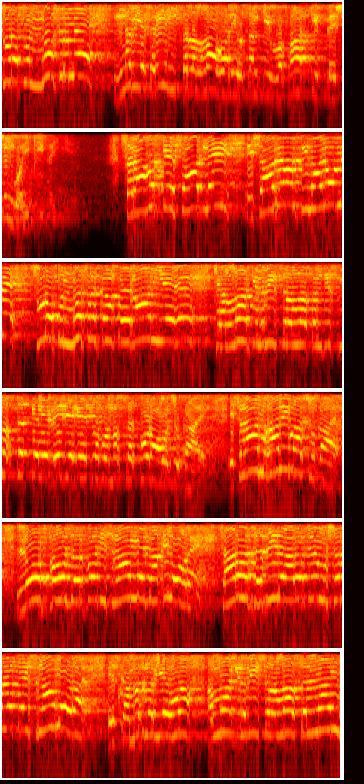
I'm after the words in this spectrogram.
سورت النصر میں نبی کریم صلی اللہ علیہ وسلم کی وفات کی پیشن گوئی کی گئی۔ سراہد کے ساتھ نہیں، اشارے اور کناروں میں سورت النصر کا پیغام یہ ہے کہ اللہ کے نبی صلی اللہ علیہ وسلم جس مقصد کے لیے بھیجے گئے تھے، وہ مقصد پورا ہو چکا ہے۔ اسلام غالب آ چکا ہے۔ لوگ فوج اور فوج اسلام میں داخل ہو رہے ہیں۔ سارا جزیر عرب سے مشرف و اسلام ہو رہا ہے۔ اس کا مطلب یہ ہوا، اللہ کے نبی صلی اللہ علیہ وسلم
